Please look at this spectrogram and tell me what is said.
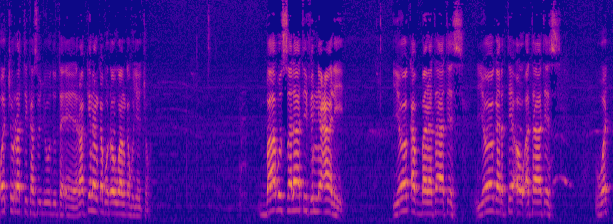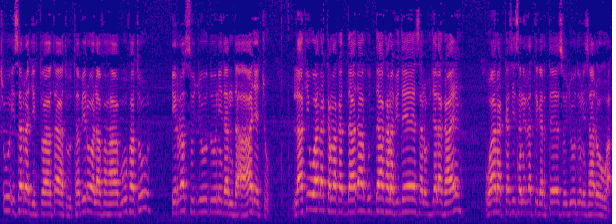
waccu irratti ka sujuudu ta'e rakkinan qabu dhoowwaan qabu jechuu baabu salaati fi nicaali yoo qabbana taates yoo gartee ow'a taates waccuu isarra jirtu haa taatu ta biroo lafa haa buufatu irra sujuuduu ni danda'a jechu laakiin waan akka makaddaadhaa guddaa kana fidee san uf jala kaa'e waan akkasii san irratti gartee sujuuduun isaa dhoowwa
